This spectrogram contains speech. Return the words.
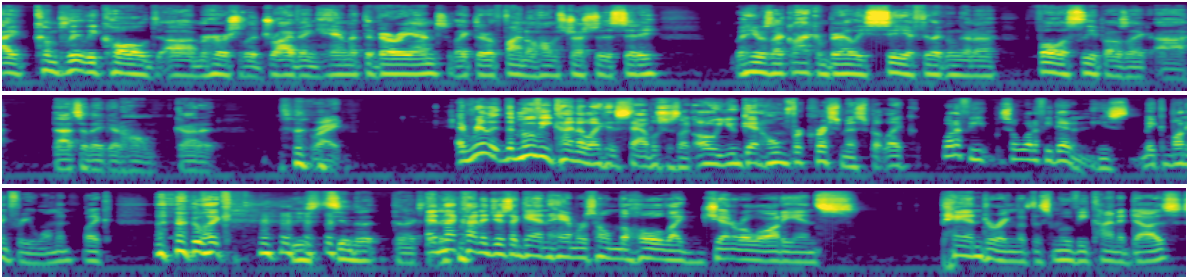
I completely called uh, Mahershala driving him at the very end, like their final home stretch to the city. When he was like, "Oh, I can barely see. I feel like I'm gonna fall asleep." I was like, "Ah, that's how they get home. Got it." right. And really, the movie kind of like establishes like, oh, you get home for Christmas, but like, what if he? So what if he didn't? He's making money for you, woman. Like, like you see him the, the next day. and that kind of just again hammers home the whole like general audience pandering that this movie kind of does.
